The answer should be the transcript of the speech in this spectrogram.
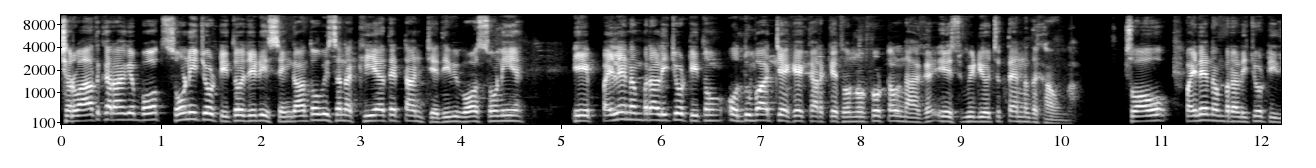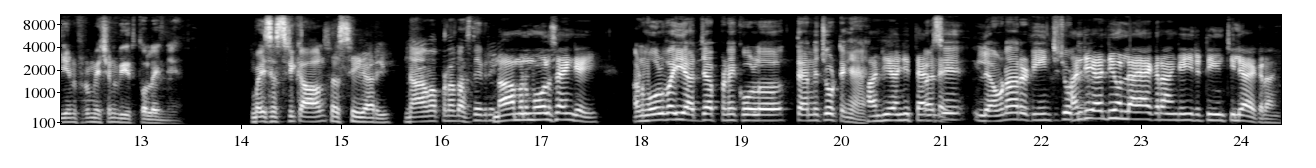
ਸ਼ੁਰੂਆਤ ਕਰਾਂਗੇ ਬਹੁਤ ਸੋਹਣੀ ਝੋਟੀ ਤੋਂ, ਜਿਹੜੀ ਸਿੰਗਾਂ ਤੋਂ ਵੀ ਸੁਨੱਖੀ ਹੈ ਤੇ ਢਾਂਚੇ ਦੀ ਵੀ ਬਹੁਤ ਸੋਹਣੀ ਹੈ। ਇਹ ਪਹਿਲੇ ਨੰਬਰ ਵਾਲੀ ਝੋਟੀ ਤੋਂ ਉਸ ਤੋਂ ਬਾਅਦ ਚੈੱਕ ਕਰਕੇ ਤੁਹਾਨੂੰ ਟੋਟਲ ਨਾਗ ਇਸ ਵੀਡੀਓ 'ਚ ਤਿੰਨ ਦਿਖਾਉਂਗਾ ਸੋ ਆਓ, ਪਹਿਲੇ ਨੰਬਰ ਵਾਲੀ ਝੋਟੀ ਦੀ ਇਨਫੋਰਮੇਸ਼ਨ ਵੀਰ ਤੋਂ ਲੈਂਦੇ ਹਾਂ। ਬਾਈ ਸਤਿ ਸ੍ਰੀ ਅਕਾਲ। ਸਤਿ ਸ੍ਰੀ ਅਕਾਲ ਜੀ। ਨਾਮ ਆਪਣਾ ਦੱਸ ਦੇ ਵੀਰੇ। ਨਾਮ ਅਨਮੋਲ ਸਿੰਘ ਹੈ ਜੀ। ਅਨਮੋਲ ਬਾਈ ਅੱਜ ਆਪਣੇ ਕੋਲ ਤਿੰਨ ਝੋਟੀਆਂ ਹੈ। ਹਾਂਜੀ ਹਾਂਜੀ ਤਿੰਨ ਵੈਸੇ ਲਿਆਉਣਾ ਰੁਟੀਨ ਚ ਝੋਟੀ ਹਾਂਜੀ ਹਾਂਜੀ ਹੁਣ ਲਾਇਆ ਕਰਾਂਗੇ ਜੀ ਰੁਟੀਨ ਚ ਹੀ ਲਾਇਆ ਕਰਾਂਗੇ।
